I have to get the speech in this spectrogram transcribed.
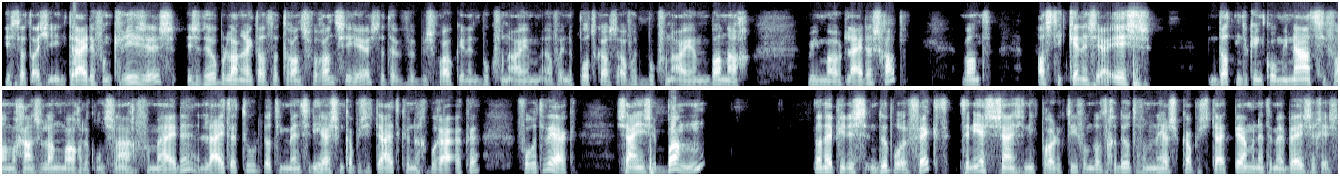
is dat als je in tijden van crisis, is het heel belangrijk dat er transparantie heerst. Dat hebben we besproken in het boek van Arjen, of in de podcast over het boek van Arjen Bannach, Remote Leiderschap. Want als die kennis er is, dat natuurlijk in combinatie van we gaan zo lang mogelijk ontslagen vermijden, leidt ertoe dat die mensen die hersencapaciteit kunnen gebruiken voor het werk. Zijn ze bang, dan heb je dus een dubbel effect. Ten eerste zijn ze niet productief omdat het gedeelte van hun hersencapaciteit permanent ermee bezig is.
